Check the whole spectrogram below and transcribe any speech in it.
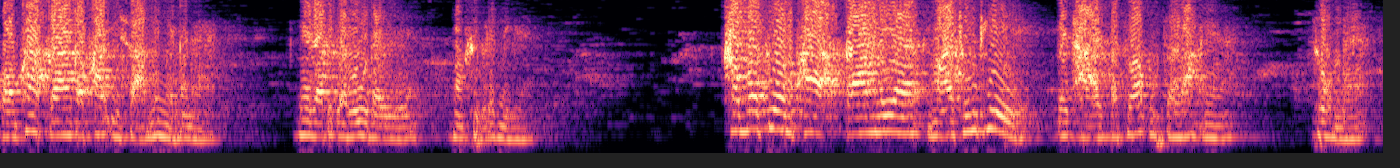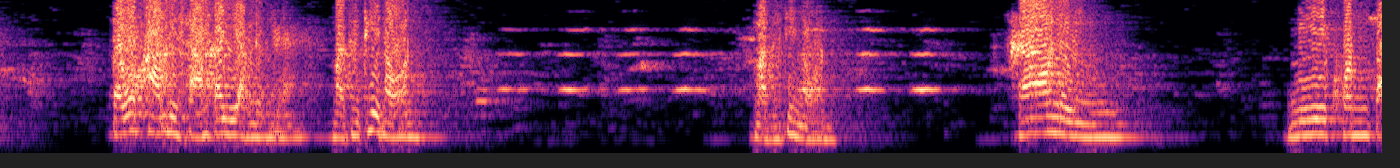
ของภาคกลางกับภาคอีสานไม่เหมือนกันนะนี่เราก็จะรู้ในหนังสือเล่มนี้คำว่าช่วงภาคกลางเนี่ยหมายถึงที่ไปถ่ายปัสสาวะอุจจาระเนี่ยช่วงนะแต่ว่าภาคอีสานก็อย่างหนึ่งนี่ยหมายถึงที่นอนหมายถึงที่นอนคราวหนึ่งมีคนไป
